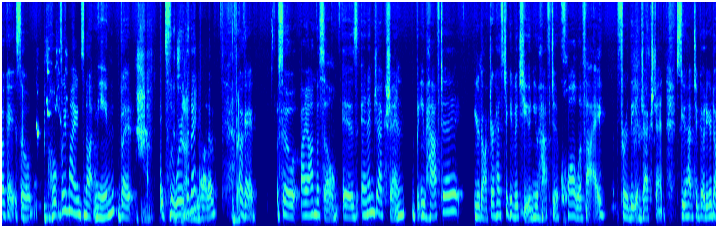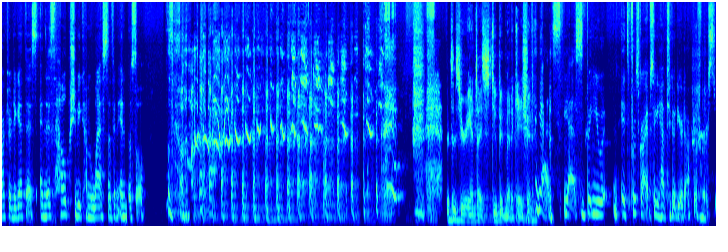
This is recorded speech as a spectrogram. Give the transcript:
Okay. So hopefully mine's not mean, but it's the It's word that I mean. thought of. Okay. So ionbacil is an injection, but you have to, your doctor has to give it to you and you have to qualify for the injection. So you have to go to your doctor to get this. And this helps you become less of an imbecile. this is your anti-stupid medication. Yes, yes. But you, it's prescribed. So you have to go to your doctor first.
